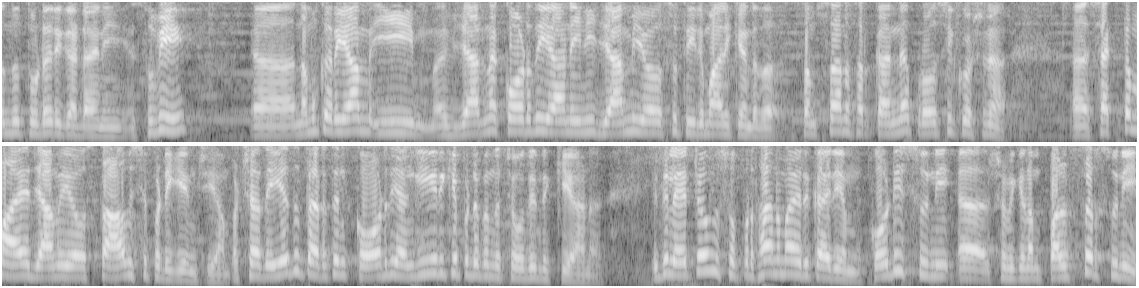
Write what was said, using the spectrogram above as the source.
ഒന്ന് തുടരുക ഡാനി. സുവി നമുക്കറിയാം ഈ വിചാരണ കോടതിയാണ് ഇനി ജാമ്യ വ്യവസ്ഥ തീരുമാനിക്കേണ്ടത്. സംസ്ഥാന സർക്കാരിന് പ്രോസിക്യൂഷന് ശക്തമായ ജാമ്യ വ്യവസ്ഥ ആവശ്യപ്പെടുകയും ചെയ്യാം. പക്ഷെ അത് ഏത് തരത്തിൽ കോടതി അംഗീകരിക്കപ്പെടുമെന്ന ചോദ്യം നിൽക്കുകയാണ്. ഇതിൽ ഏറ്റവും സുപ്രധാനമായ ഒരു കാര്യം കൊടി സുനി ക്ഷമിക്കണം പൾസർ സുനി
